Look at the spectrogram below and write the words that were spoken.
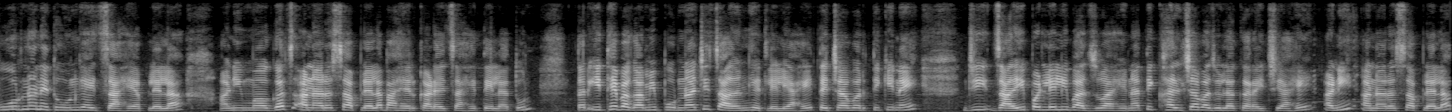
पूर्ण नेथवून घ्यायचं आहे आपल्याला. आणि मगच अनारस आपल्याला बाहेर काढायचं आहे तेलातून. तर इथे बघा मी पूर्णाची चाळण घेतलेली आहे. त्याच्यावरती की नाही जी जाळी पडलेली बाजू आहे ना ती खालच्या बाजूला करायची आहे आणि अनारस आपल्याला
